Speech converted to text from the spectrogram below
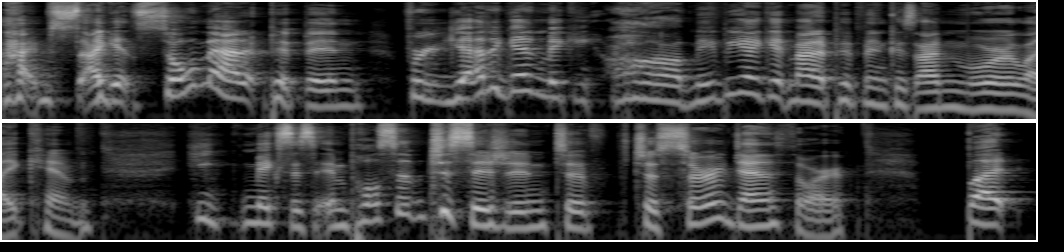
I'm I get so mad at Pippin for yet again making oh maybe I get mad at Pippin because I'm more like him. He makes this impulsive decision to to serve Denethor, but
